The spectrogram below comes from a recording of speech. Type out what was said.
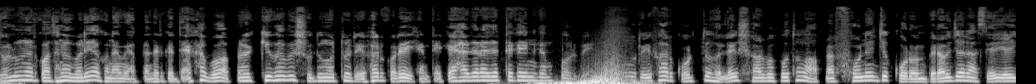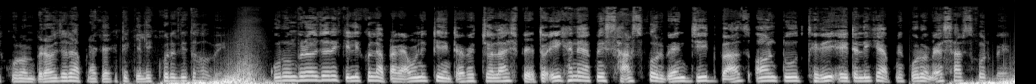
চলুন আর কথা না বাড়ি এখন আমি আপনাদেরকে দেখাবো আপনারা কীভাবে শুধুমাত্র রেফার করে এখান থেকে হাজার হাজার টাকা ইনকাম করবে। তো রেফার করতে হলে সর্বপ্রথম আপনার ফোনের যে ক্রোম ব্রাউজার আছে, এই ক্রোম ব্রাউজারে আপনাকে একটি ক্লিক করে দিতে হবে। ক্রোম ব্রাউজারে ক্লিক করলে আপনার এমন একটি ইন্টারফেস চলে আসবে। তো এইখানে আপনি সার্চ করবেন Jeetbuzz one two three এইটা লিখে আপনি ক্রোমে সার্চ করবেন।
